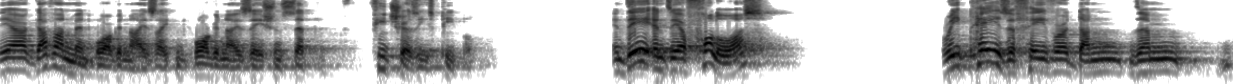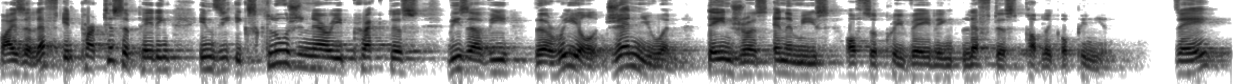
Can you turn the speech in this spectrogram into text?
They are government organiza organizations that feature these people. And they and their followers repay the favor done them by the left in participating in the exclusionary practice vis-a-vis -vis the real, genuine, dangerous enemies of the prevailing leftist public opinion. They,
